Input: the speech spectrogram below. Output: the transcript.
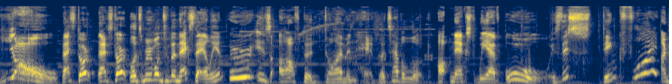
Yo, that's dope. That's dope. Let's move on to the next alien. Who is after Diamond Head? Let's have a look. Up next, we have, ooh, is this Stinkfly? I'm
